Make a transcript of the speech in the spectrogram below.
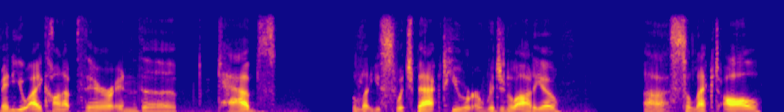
menu icon up there in the tabs will let you switch back to your original audio. Uh, select all,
